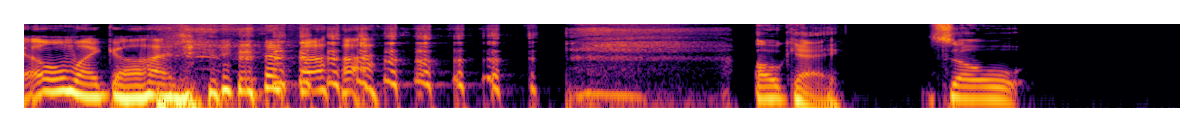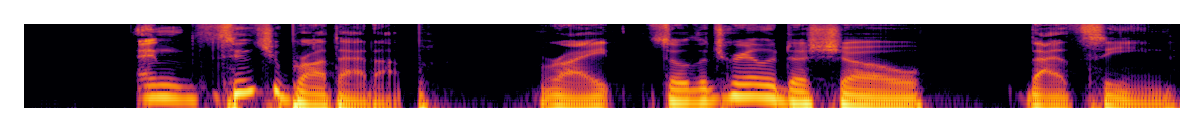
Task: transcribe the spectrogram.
oh my god Okay. So, and since you brought that up, right? So the trailer does show that scene.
